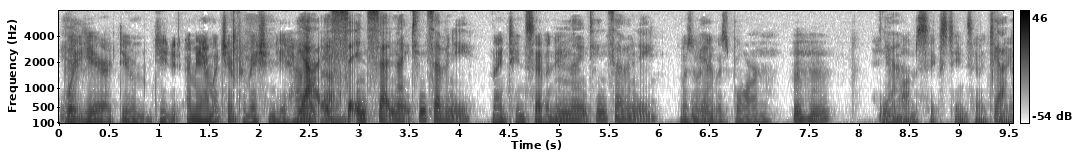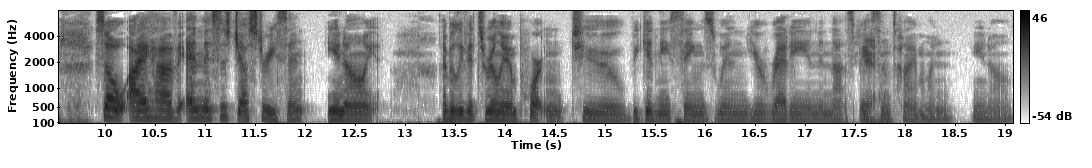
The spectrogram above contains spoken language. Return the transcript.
What year? Do you, do you, I mean, how much information do you have yeah, it's him? in set 1970. 1970 In 1970. was when yeah. he was born. Mm-hmm. Your Yeah. mom's 16, 17 Yeah. years old. So I have, and this is just recent, you know, I believe it's really important to begin these things when you're ready and in that space Yeah. and time when, you know,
